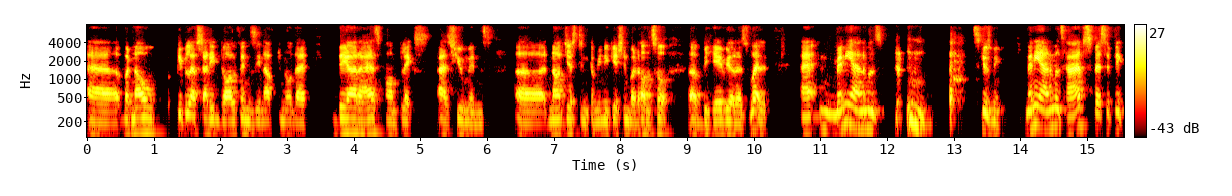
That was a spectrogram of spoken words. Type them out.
uh, but now people have studied dolphins enough to know that they are as complex as humans, uh, not just in communication, but also uh, behavior as well. And many animals, excuse me, many animals have specific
